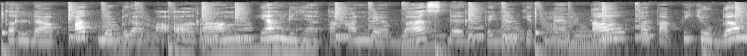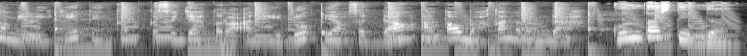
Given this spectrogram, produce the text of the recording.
Terdapat beberapa orang yang dinyatakan bebas dari penyakit mental tetapi juga memiliki tingkat kesejahteraan hidup yang sedang atau bahkan rendah. Kuntas 3.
